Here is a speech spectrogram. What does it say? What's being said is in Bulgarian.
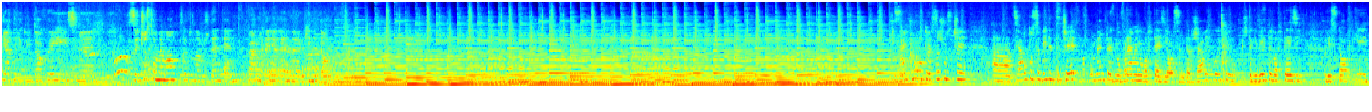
приятели дойдоха и сме... се чувстваме малко като на рожден ден. Това е рождения ден на Кинедол. най-хубавото е всъщност, че цялото събитие тече в момента едновременно в тези 8 държави, които ще ги видите в тези листовки.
